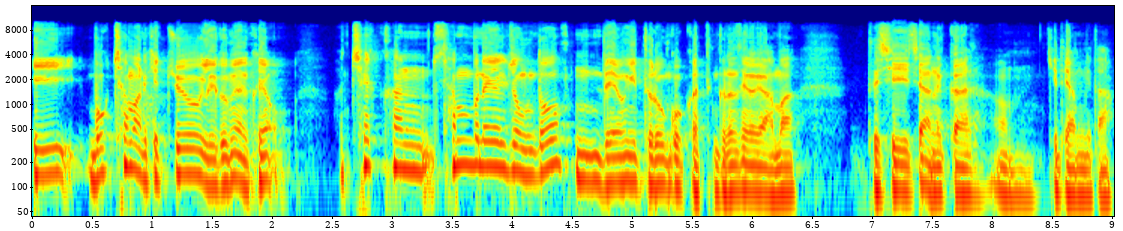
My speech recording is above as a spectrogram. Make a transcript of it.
이 목차만 이렇게 쭉 읽으면 그냥 책 한 3분의 1 정도 내용이 들어온 것 같은 그런 생각이 아마 드시지 않을까 음, 기대합니다.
